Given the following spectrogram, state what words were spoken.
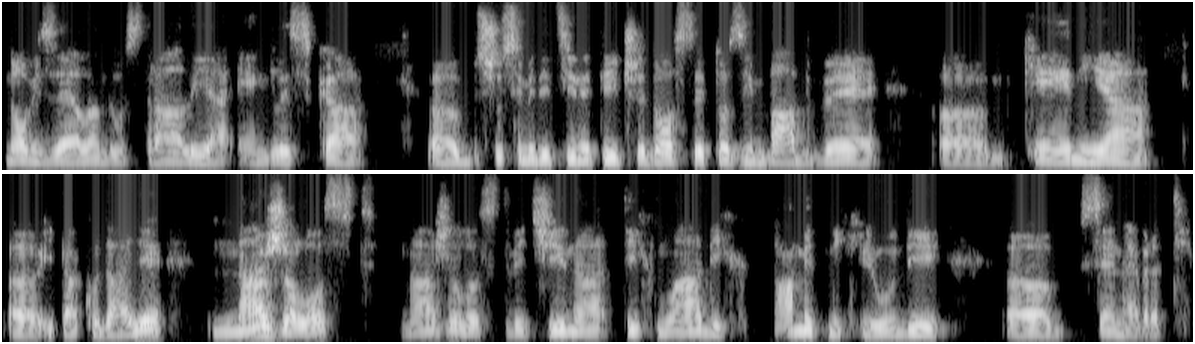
Novi Zeland, Australija, Engleska, što se medicine tiče, dosta je to Zimbabve, Kenija i tako dalje. Nažalost, nažalost, većina tih mladih, pametnih ljudi se ne vrati.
